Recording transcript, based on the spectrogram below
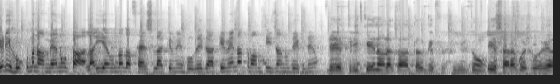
ਜਿਹੜੀ ਹੁਕਮਨਾਮਿਆਂ ਨੂੰ ਢਾਹ ਲਾਈ ਹੈ ਉਹਨਾਂ ਦਾ ਫੈਸਲਾ ਕਿਵੇਂ ਹੋਵੇਗਾ? ਕਿਵੇਂ ਨਾ ਤਮਾਮ ਚੀਜ਼ਾਂ ਨੂੰ ਦੇਖਦੇ ਹੋ? ਜਿਹੜੇ ਤਰੀਕੇ ਨਾਲ ਅਕਾਲ ਤਖਤ ਦੀ ਫਸੀਲ ਤੋਂ ਇਹ ਸਾਰਾ ਕੁਝ ਹੋਇਆ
